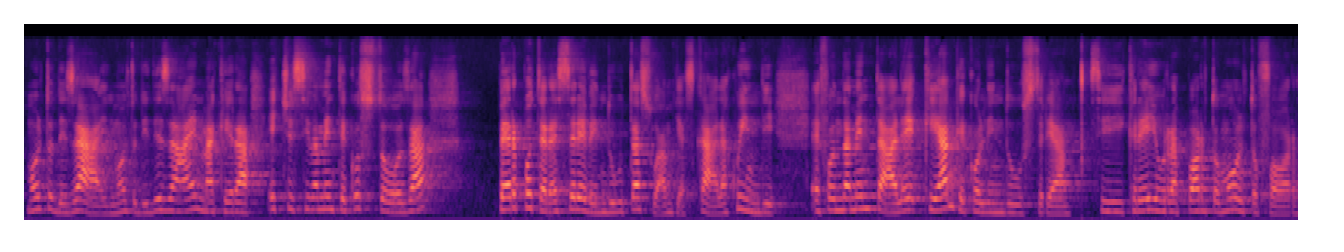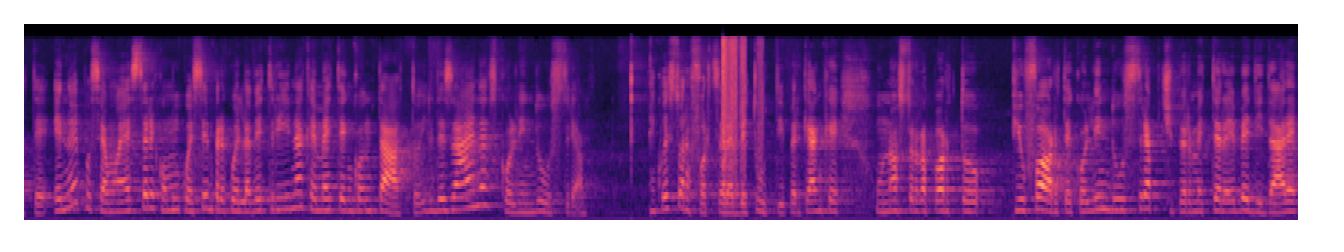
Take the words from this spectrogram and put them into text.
molto design, molto di design, ma che era eccessivamente costosa per poter essere venduta su ampia scala. Quindi è fondamentale che anche con l'industria si crei un rapporto molto forte e noi possiamo essere comunque sempre quella vetrina che mette in contatto il designer con l'industria. E questo rafforzerebbe tutti perché anche un nostro rapporto più forte con l'industria ci permetterebbe di dare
